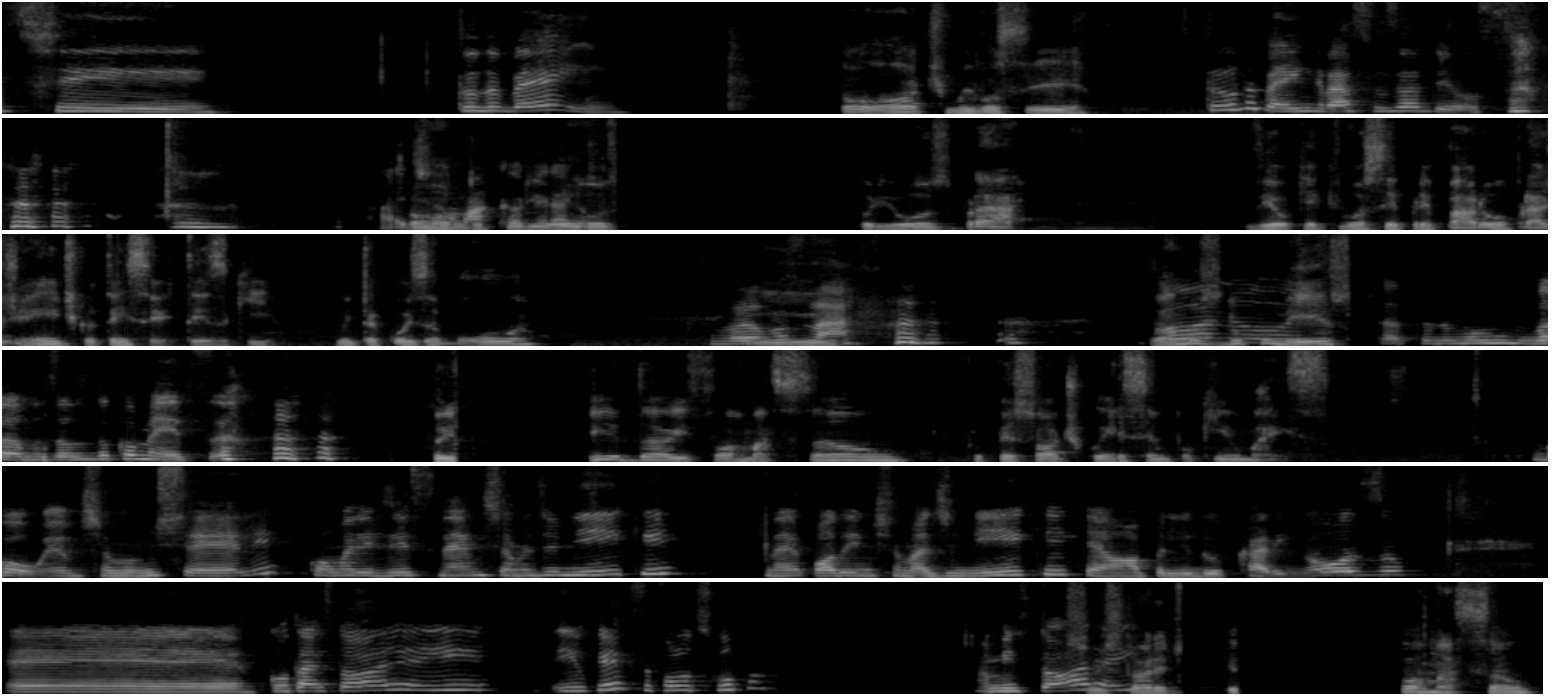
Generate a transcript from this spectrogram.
Noite! Tudo bem? Tô ótimo, e você? Tudo bem, graças a Deus. Ai, deixa eu a curioso, curioso para ver o que é que você preparou pra gente, que eu tenho certeza que muita coisa boa. Vamos e... lá. Vamos do começo. Tá todo mundo, vamos, vamos do começo. Vida e formação, para o pessoal te conhecer um pouquinho mais. Bom, eu me chamo Michele, como ele disse, né? Me chama de Nick, né? Podem me chamar de Nick, que é um apelido carinhoso. É... Contar a história e. E o que que você falou? Desculpa? A minha história? Sua história de formação.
